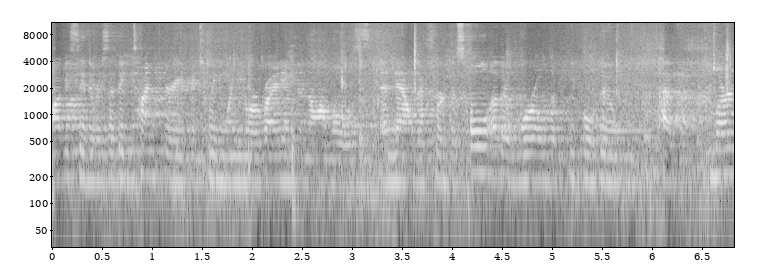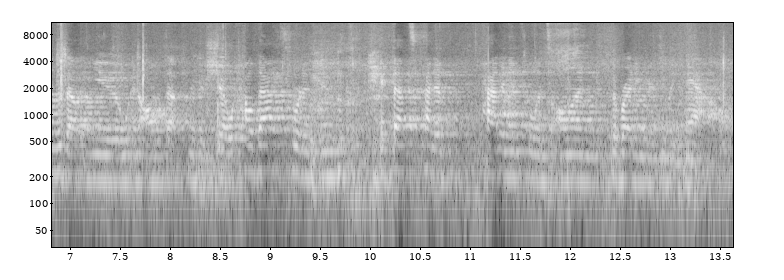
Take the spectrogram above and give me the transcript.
obviously there was a big time period between when you were writing the novels and now there's sort of this whole other world of people who have learned about you and all of that through the show, how that sort of, if that's kind of had an influence on the writing you're doing now,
